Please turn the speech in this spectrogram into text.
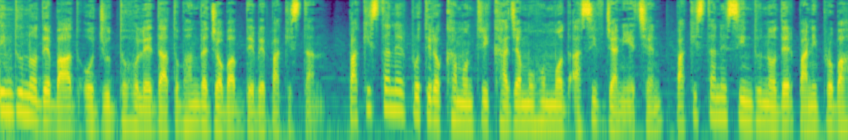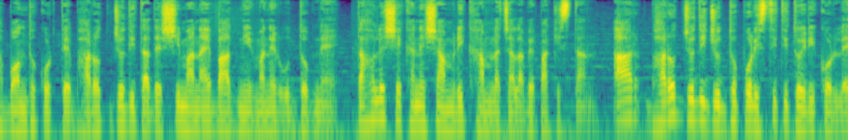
সিন্ধু নদে বাদ ও যুদ্ধ হলে দাঁতভাঙ্গা জবাব দেবে পাকিস্তান। পাকিস্তানের প্রতিরক্ষামন্ত্রী খাজা মুহম্মদ আসিফ জানিয়েছেন, পাকিস্তানে সিন্ধু নদের পানিপ্রবাহ বন্ধ করতে ভারত যদি তাদের সীমানায় বাঁধ নির্মাণের উদ্যোগ নেয়, তাহলে সেখানে সামরিক হামলা চালাবে পাকিস্তান। আর ভারত যদি যুদ্ধ পরিস্থিতি তৈরি করলে,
